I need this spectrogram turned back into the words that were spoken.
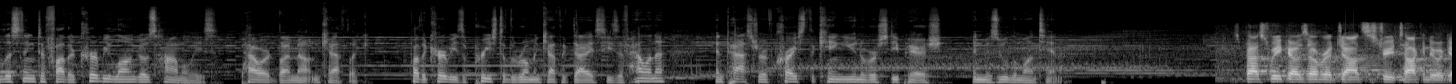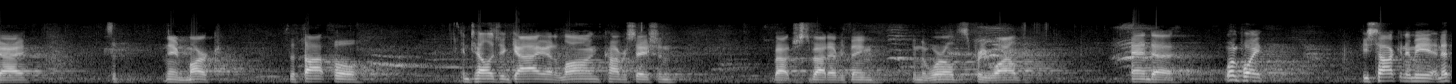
listening to Father Kirby Longo's homilies, powered by Mountain Catholic. Father Kirby is a priest of the Roman Catholic Diocese of Helena and pastor of Christ the King University Parish in Missoula, Montana. This past week, I was over at Johnson Street talking to a guy named Mark. He's a thoughtful, intelligent guy. I had a long conversation about just about everything in the world. It's pretty wild. And uh, one point, he's talking to me, and at,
